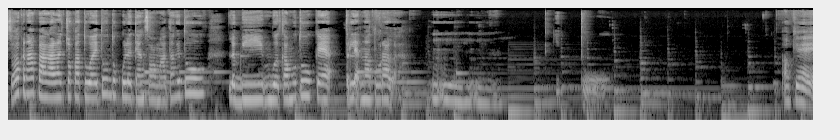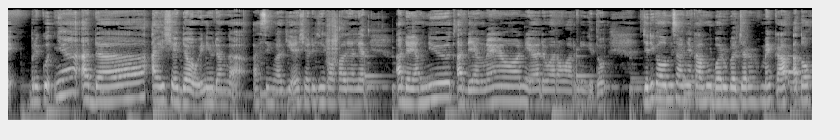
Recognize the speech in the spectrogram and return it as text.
Soalnya kenapa? Karena coklat tua itu untuk kulit yang sawo matang itu lebih membuat kamu tuh kayak terlihat natural lah. Mm, mm. Itu. Oke, berikutnya ada eyeshadow. Ini udah nggak asing lagi eyeshadow. Jadi kalau kalian lihat ada yang nude, ada yang neon, ya ada warna-warni gitu. Jadi kalau misalnya kamu baru belajar makeup atau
